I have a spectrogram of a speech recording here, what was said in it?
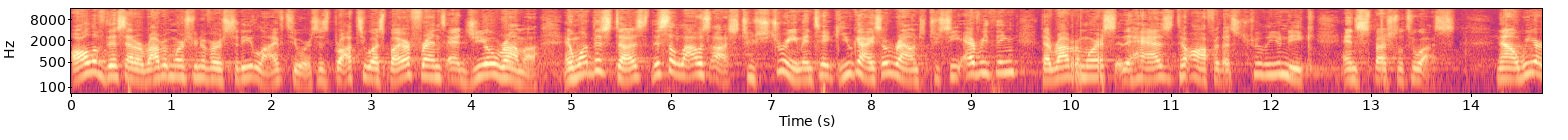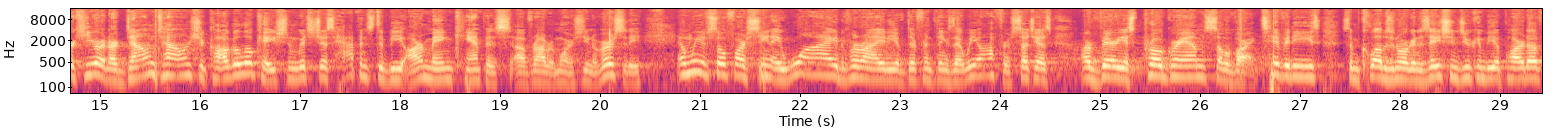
All of this at our Robert Morris University live tours is brought to us by our friends at Georama. And what this does, this allows us to stream and take you guys around to see everything that Robert Morris has to offer that's truly unique and special to us. Now, we are here at our downtown Chicago location, which just happens to be our main campus of Robert Morris University. And we have so far seen a wide variety of different things that we offer, such as our various programs, some of our activities, some clubs and organizations you can be a part of.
